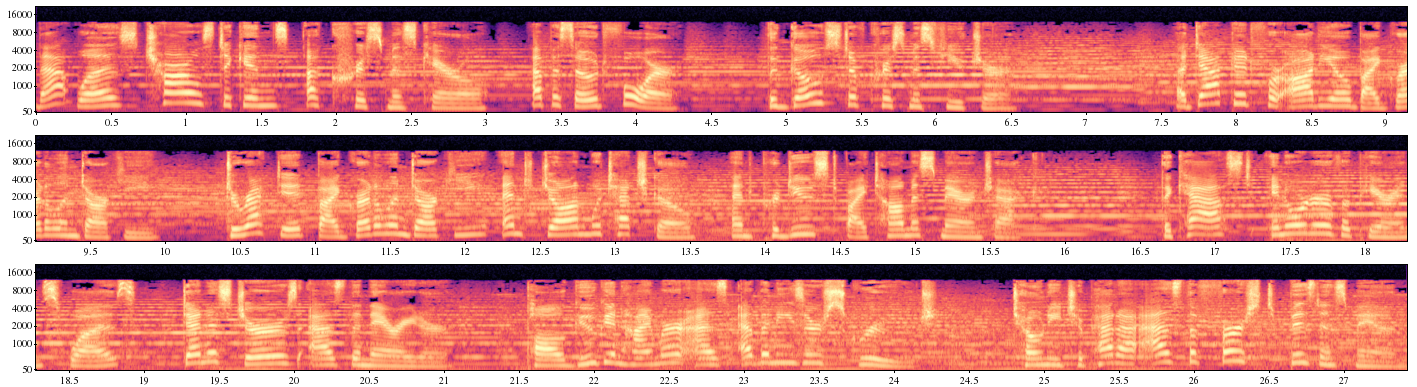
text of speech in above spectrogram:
That was Charles Dickens' A Christmas Carol, Episode 4 The Ghost of Christmas Future. Adapted for audio by Gretelyn Darkey. Directed by Gretelyn Darkey and John Witechko, and produced by Thomas Marinchak. The cast, in order of appearance, was Dennis Jers as the narrator, Paul Guggenheimer as Ebenezer Scrooge, Tony Chiapetta as the first businessman,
